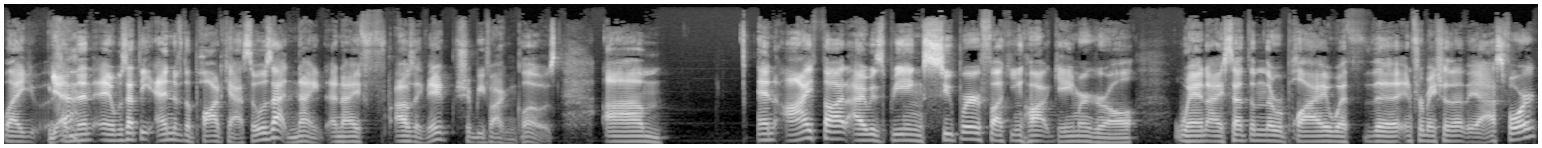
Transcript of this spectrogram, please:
Like, Yeah. and then it was at the end of the podcast. So it was at night, and I, I was like, they should be fucking closed. Um, and I thought I was being super fucking hot gamer girl when I sent them the reply with the information that they asked for.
